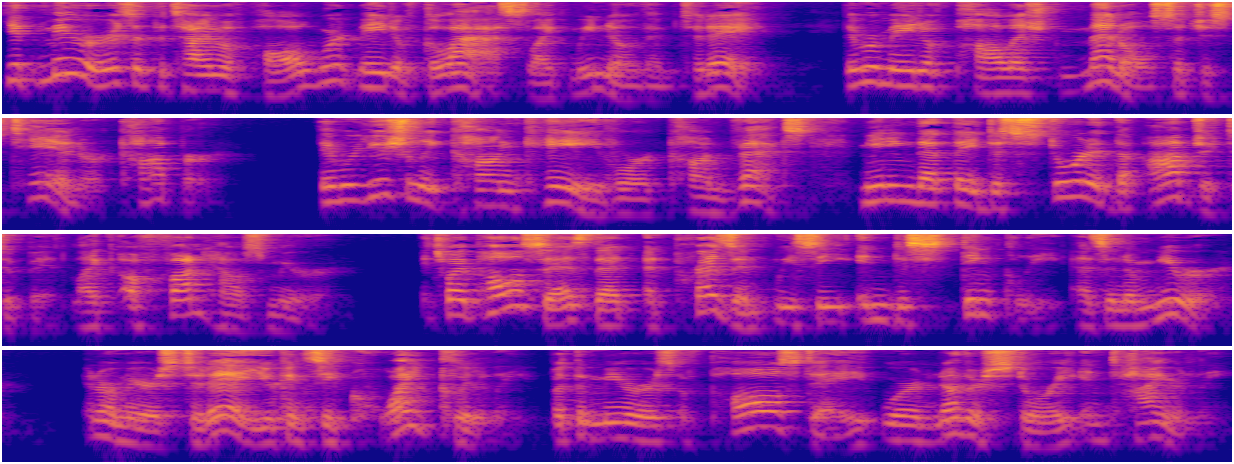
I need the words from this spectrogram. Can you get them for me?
Yet mirrors at the time of Paul weren't made of glass like we know them today. They were made of polished metal such as tin or copper. They were usually concave or convex, meaning that they distorted the object a bit, like a funhouse mirror. It's why Paul says that at present we see indistinctly as in a mirror. In our mirrors today, you can see quite clearly, but the mirrors of Paul's day were another story entirely.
